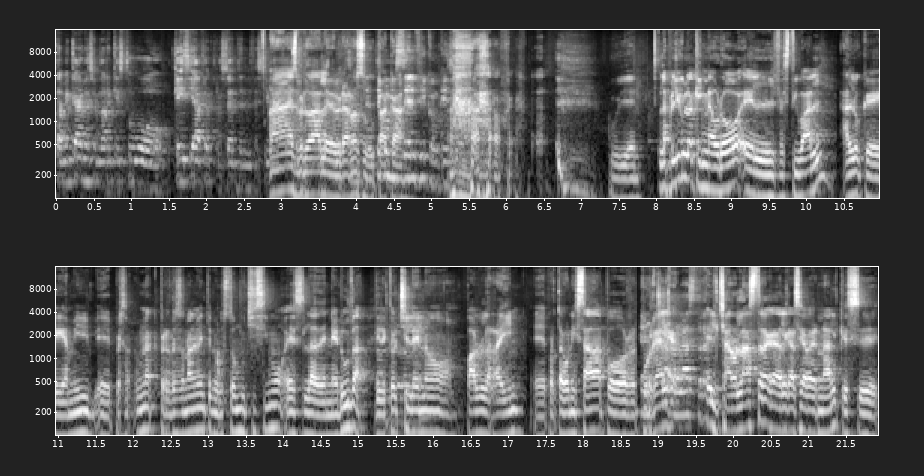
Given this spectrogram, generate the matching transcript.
También cabe mencionar que estuvo Casey Affleck presente en el festival. Ah, es verdad, le debraron su Tengo mi butaca. selfie con Casey. Muy bien. La película que inauguró el festival, algo que a mí eh, perso- una, personalmente me gustó muchísimo, es la de Neruda, director chileno Pablo Larraín, eh, protagonizada por, por El Charolastra. el Charolastra, Gael García Bernal, que es, eh,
